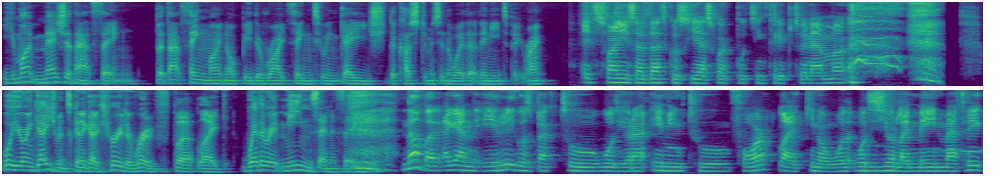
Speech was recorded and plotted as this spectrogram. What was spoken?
you might measure that thing, but that thing might not be the right thing to engage the customers in the way that they need to be, right? It's funny you said that because yes, we're putting crypto in Emma. well, your engagement's going to go through the roof, but like whether it means anything. no, but again, it really goes back to what you're aiming to for. Like, you know, what, what is your like main metric?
